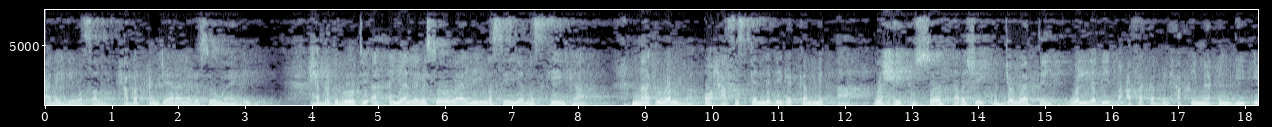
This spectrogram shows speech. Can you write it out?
calayhi wasalam xabad canjeera laga soo waayey xabad rooti ah ayaa laga soo waayey la siiya maskiinka naag walba oo xasaska nebiga ka mid ah waxay ku soo hadashay ku jawaabtay waaladii bacasaka bilxaqi maa cindii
